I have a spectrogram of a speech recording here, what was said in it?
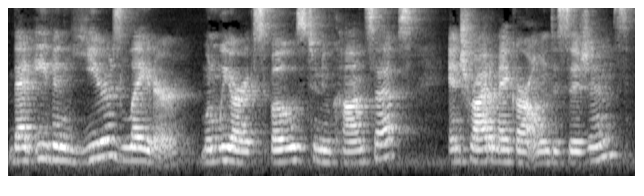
that even years later, when we are exposed to new concepts and try to make our own decisions,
